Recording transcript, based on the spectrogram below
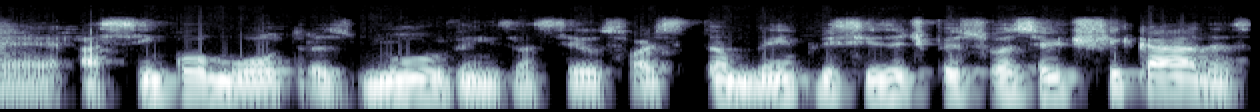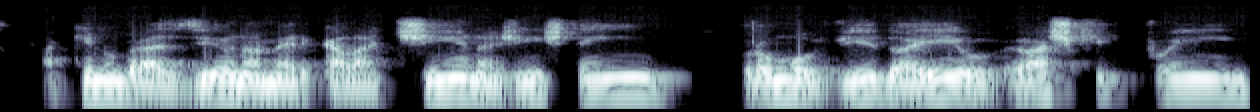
É, assim como outras nuvens, a Salesforce também precisa de pessoas certificadas. Aqui no Brasil, na América Latina, a gente tem promovido aí, eu acho que foi em,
